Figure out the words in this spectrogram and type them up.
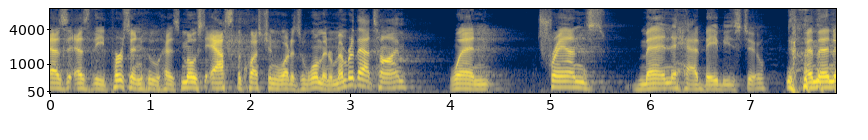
as, as the person who has most asked the question, what is a woman? Remember that time when trans men had babies too. And then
